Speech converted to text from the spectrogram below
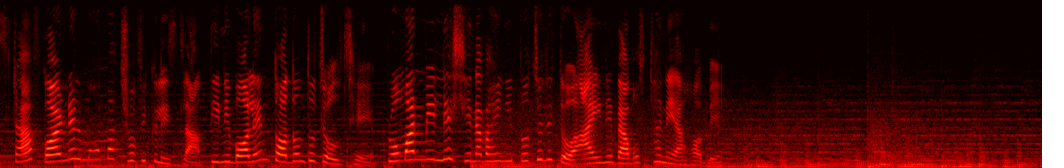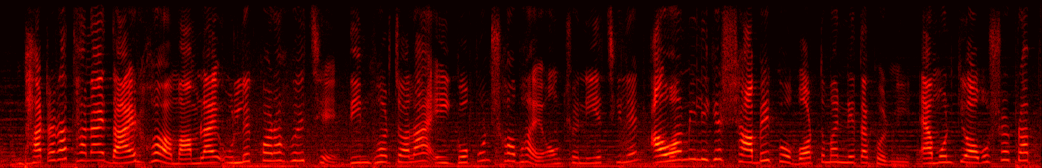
staff colonel Mohammad Shafiqul Islam. তিনি বলেন, তদন্ত চলছে। প্রমাণ মিললে সেনাবাহিনী প্রচলিত আইনে ব্যবস্থা নেওয়া হবে। ভাটারা থানায় দায়ের হওয়া মামলায় উল্লেখ করা হয়েছে দিনভর চলা এই গোপন সভায় অংশ নিয়েছিলেন আওয়ামী লীগের সাবেক ও বর্তমান নেতাকর্মী। এমনকি অবসরপ্রাপ্ত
